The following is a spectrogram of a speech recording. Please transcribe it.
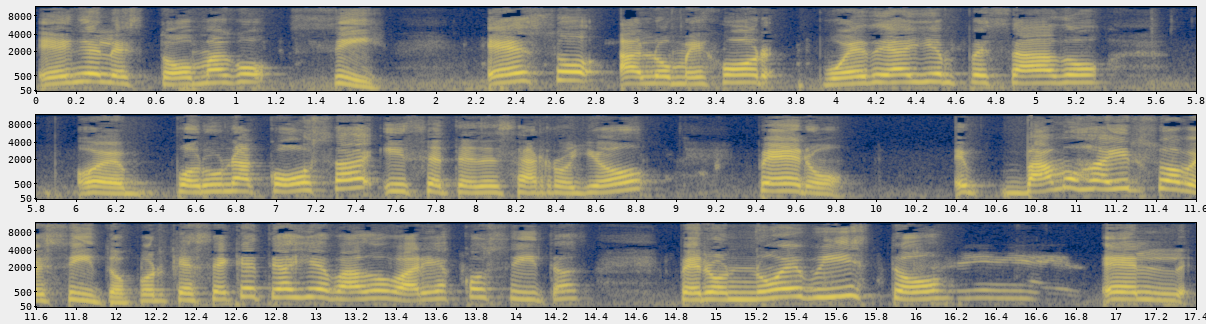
en el estómago, sí. Eso a lo mejor puede haber empezado eh, por una cosa y se te desarrolló, pero eh, vamos a ir suavecito, porque sé que te has llevado varias cositas, pero no he visto el,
